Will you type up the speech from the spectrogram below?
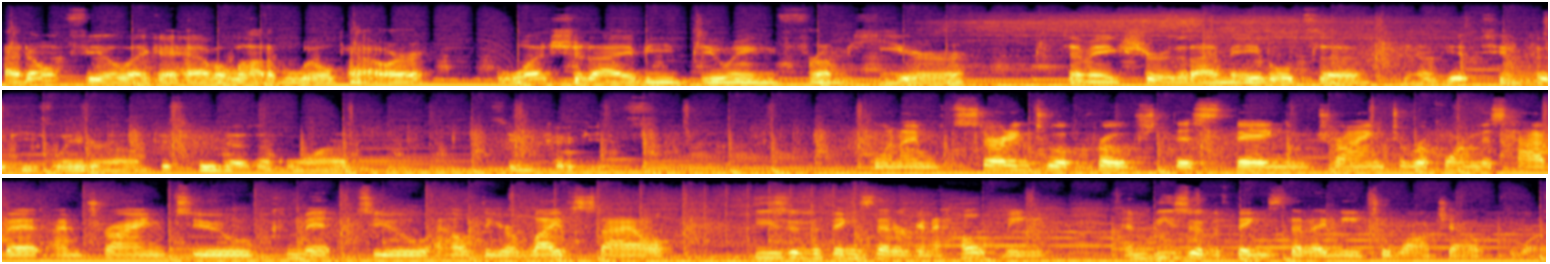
I don't feel like I have a lot of willpower. What should I be doing from here to make sure that I'm able to, you know, get two cookies later on? Because who doesn't want two cookies? When I'm starting to approach this thing, I'm trying to reform this habit, I'm trying to commit to a healthier lifestyle. These are the things that are going to help me, and these are the things that I need to watch out for.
